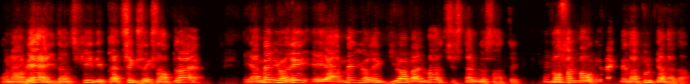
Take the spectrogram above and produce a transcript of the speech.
on en vient à identifier des pratiques exemplaires. et améliorer, et améliorer globalement le système de santé, mm-hmm. non seulement au Québec, mais dans tout le Canada.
